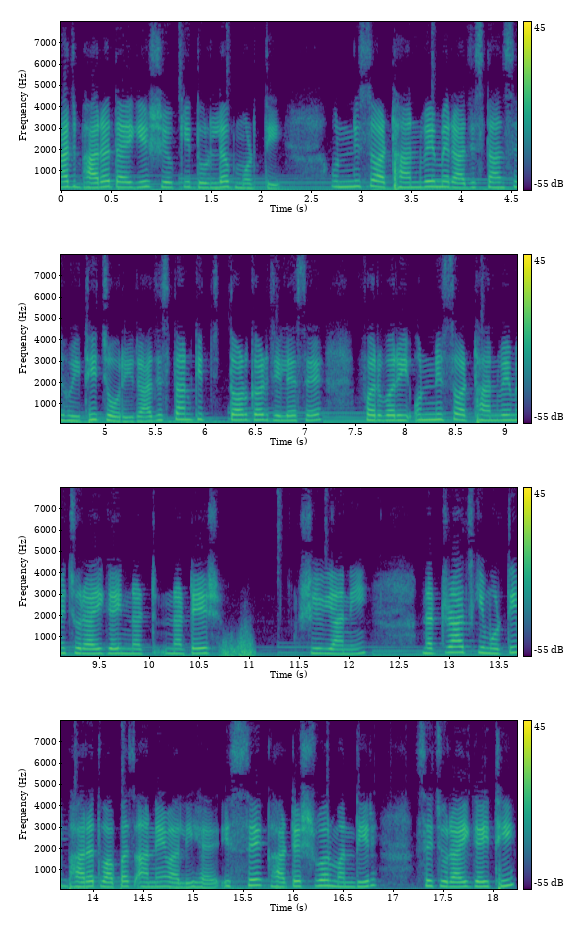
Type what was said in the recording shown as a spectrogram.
आज भारत आएगी शिव की दुर्लभ मूर्ति। उन्नीस सौ अठानवे में राजस्थान से हुई थी चोरी। राजस्थान के चित्तौड़गढ़ ज़िले से फरवरी उन्नीस सौ अठानवे में चुराई गई नट नटेश शिवयानी नटराज की मूर्ति भारत वापस आने वाली है। इससे घाटेश्वर मंदिर से चुराई गई थी,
